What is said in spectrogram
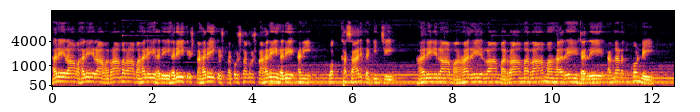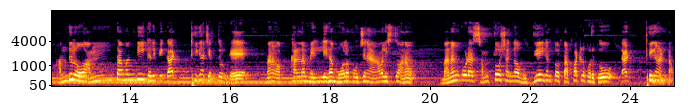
హరే రామ హరే రామ రామ రామ హరే హరే హరే కృష్ణ హరే కృష్ణ కృష్ణ కృష్ణ హరే హరే అని ఒక్కసారి తగ్గించి హరే రామ హరే రామ రామ రామ హరే హరే అన్నాడు అనుకోండి అందులో అంతమంది కలిపి గట్టిగా చెప్తుంటే మనం ఒక్కళ్ళం మెల్లిగా మూల కూర్చుని ఆవలిస్తూ అనం మనం కూడా సంతోషంగా ఉద్వేగంతో తప్పట్లు కొడుతూ గట్టిగా అంటాం.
